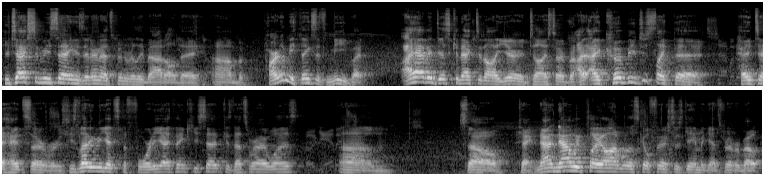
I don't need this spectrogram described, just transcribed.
he texted me saying his internet's been really bad all day. Um, but part of me thinks it's me, but I haven't disconnected all year until I started. But I, I could be just like the head to head servers. He's letting me get to the 40, I think he said, because that's where I was. Um, so, okay, now now we play on. Well, let's go finish this game against Riverboat.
